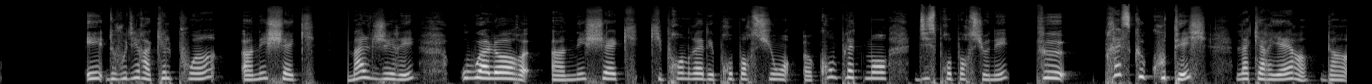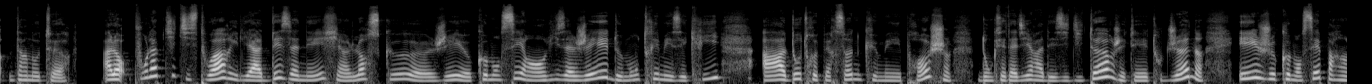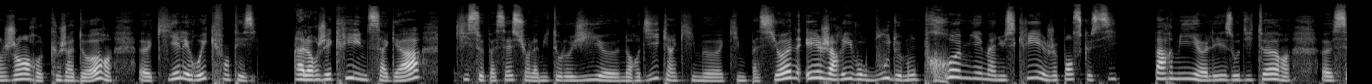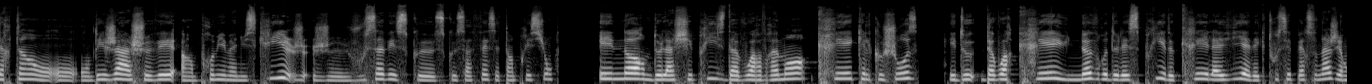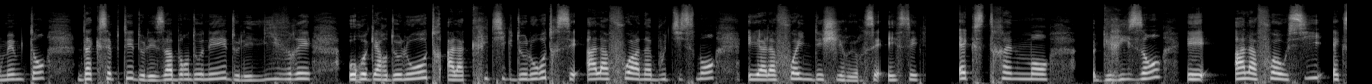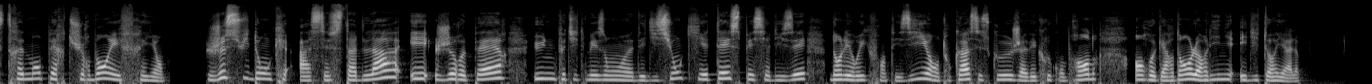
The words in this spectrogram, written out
et de vous dire à quel point un échec mal géré, ou alors un échec qui prendrait des proportions euh, complètement disproportionnées, peut presque coûter la carrière d'un auteur. Alors, pour la petite histoire, il y a des années, lorsque euh, j'ai euh, commencé à envisager de montrer mes écrits à d'autres personnes que mes proches, donc c'est-à-dire à des éditeurs, j'étais toute jeune, et je commençais par un genre que j'adore, euh, qui est l'héroïque fantasy. Alors j'écris une saga qui se passait sur la mythologie nordique, hein, qui, me, qui me passionne, et j'arrive au bout de mon premier manuscrit, et je pense que si parmi euh, les auditeurs, euh, certains ont, déjà achevé un premier manuscrit. Je, vous savez ce que, ce que ça fait, cette impression énorme de lâcher prise, d'avoir vraiment créé quelque chose et d'avoir créé une œuvre de l'esprit et de créer la vie avec tous ces personnages et en même temps d'accepter de les abandonner, de les livrer au regard de l'autre, à la critique de l'autre, c'est à la fois un aboutissement et à la fois une déchirure. et c'est extrêmement grisant et à la fois aussi extrêmement perturbant et effrayant. Je suis donc à ce stade-là et je repère une petite maison euh, d'édition qui était spécialisée dans l'heroic fantasy, en tout cas c'est ce que j'avais cru comprendre en regardant leur ligne éditoriale.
